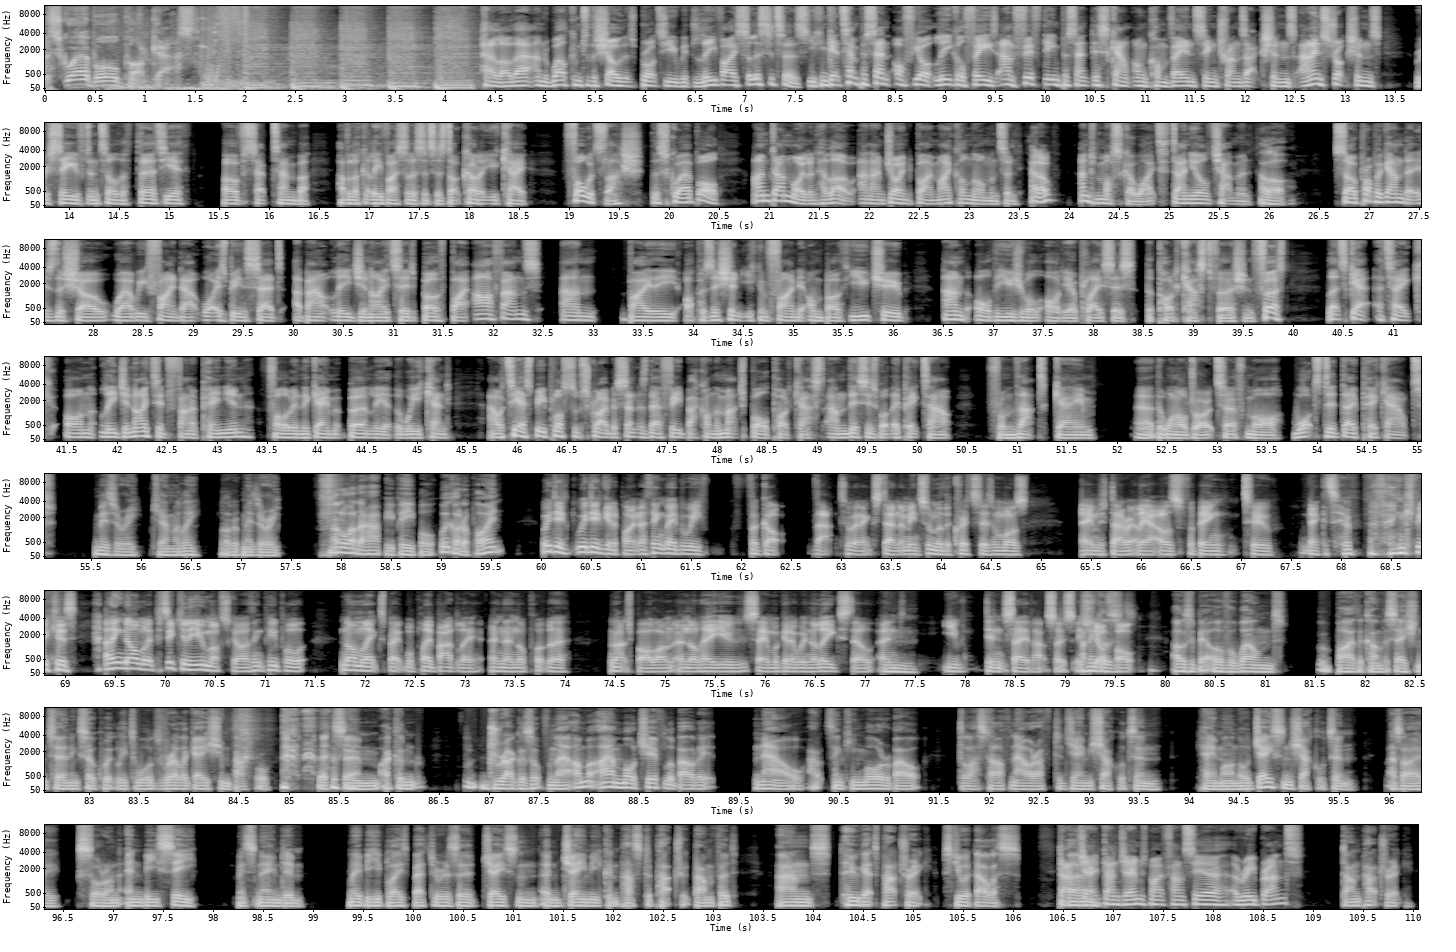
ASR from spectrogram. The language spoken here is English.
The Square Ball Podcast. Hello there, and welcome to the show that's brought to you with Levi Solicitors. You can get 10% off your legal fees and 15% discount on conveyancing transactions and instructions received until the 30th of September. Have a look at levisolicitors.co.uk forward slash the square ball. I'm Dan Moylan, hello, and I'm joined by Michael Normanton. Hello. And Moscow White, Daniel Chapman. Hello. So, Propaganda is the show where we find out what is being said about Leeds United, both by our fans and by the opposition. You can find it on both YouTube and all the usual audio places, the podcast version. First, let's get a take on Leeds United fan opinion following the game at Burnley at the weekend. Our TSB Plus subscribers sent us their feedback on the Match Ball podcast, and this is what they picked out from that game, uh, the one all draw at Turf Moor. What did they pick out? Misery, generally. A lot of misery. Not a lot of happy people. We got a point. We did we did get a point. I think maybe we forgot that to an extent. I mean, some of the criticism was aimed directly at us for being too negative. I think because I think normally, particularly you, Moscow, I think people normally expect we'll play badly and then they'll put the match ball on and they'll hear you saying we're going to win the league still, and Mm. you didn't say that, so it's, it's your I was, fault. I was a bit overwhelmed by the conversation turning so quickly towards relegation battle that um, I couldn't drag us up from there. I'm, I am more cheerful about it now, thinking more about the last half an hour after Jamie Shackleton came on, or Jason Shackleton, as I saw on NBC, misnamed him. Maybe he plays better as a Jason and Jamie can pass to Patrick Bamford. And who gets Patrick? Stuart Dallas. Dan, Ja- Um, Dan James might fancy a, a rebrand. Dan Patrick.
